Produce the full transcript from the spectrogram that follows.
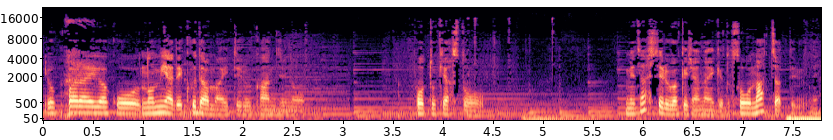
酔っ払いがこう飲み屋で管巻いてる感じのポッドキャストを目指してるわけじゃないけどそうなっちゃってるよね。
